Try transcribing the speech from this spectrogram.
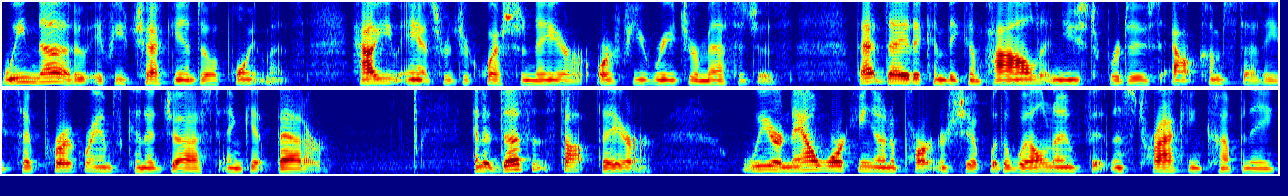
We know if you check into appointments, how you answered your questionnaire, or if you read your messages. That data can be compiled and used to produce outcome studies so programs can adjust and get better. And it doesn't stop there. We are now working on a partnership with a well known fitness tracking company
